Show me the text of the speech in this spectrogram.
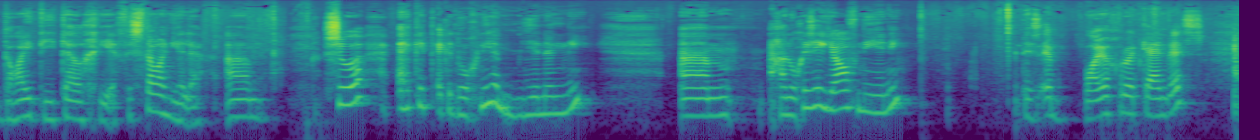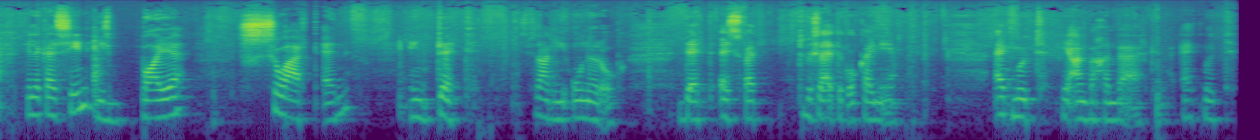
daai detail gee. Verstaan julle? Ehm um, so ek het ek het nog nie 'n mening nie. Ehm um, ek gaan nog nie sê ja of nee nie. Dit is 'n baie groot canvas. Julle kan sien, hier's baie swart in en dit staan hier onder ook. Dit is wat besluit ek ook kan neem. Ek moet hier aan begin werk. Ek moet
